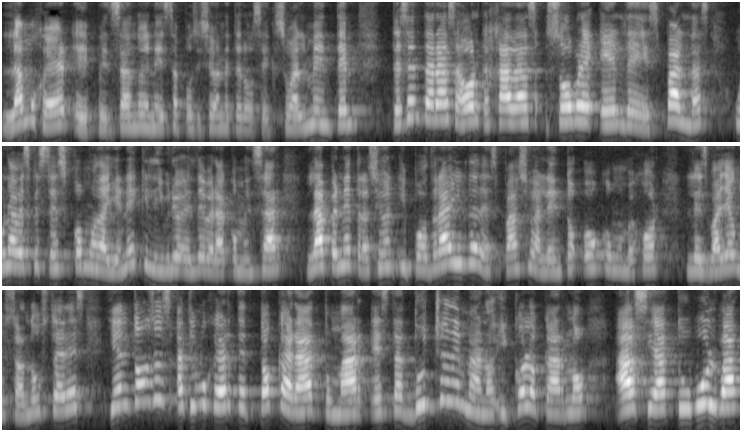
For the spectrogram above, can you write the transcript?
la mujer, eh, pensando en esta posición heterosexualmente, te sentarás a horcajadas sobre él de espaldas. Una vez que estés cómoda y en equilibrio, él deberá comenzar la penetración y podrá ir de despacio a lento o como mejor les vaya gustando a ustedes. Y entonces a ti mujer te tocará tomar esta ducha de mano y colocarlo hacia tu vulva,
